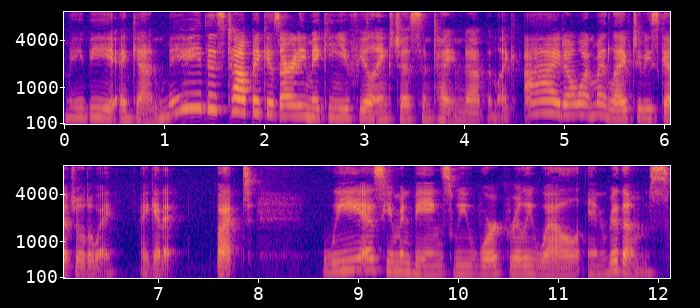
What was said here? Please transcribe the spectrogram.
Maybe, again, maybe this topic is already making you feel anxious and tightened up and like, I don't want my life to be scheduled away. I get it. But we as human beings, we work really well in rhythms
